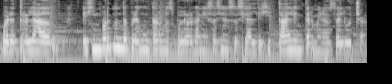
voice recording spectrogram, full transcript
Por otro lado, es importante preguntarnos por la organización social digital en términos de lucha,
